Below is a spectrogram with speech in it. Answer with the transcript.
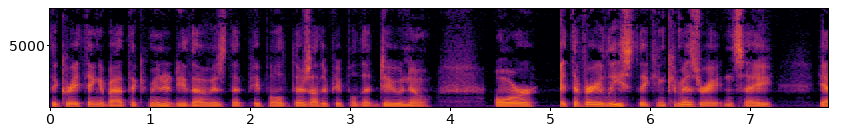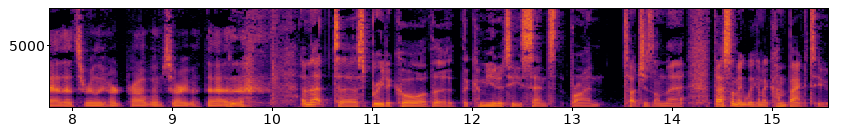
The great thing about the community though is that people there's other people that do know. Or at the very least they can commiserate and say, yeah, that's a really hard problem. Sorry about that. and that uh, esprit de corps, the, the community sense that Brian touches on there. That's something we're going to come back to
